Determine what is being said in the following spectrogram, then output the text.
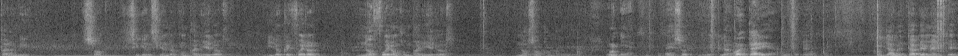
para mí, son, siguen siendo compañeros, y los que fueron, no fueron compañeros, no son compañeros. Eso es claro. Muy claridad. Y lamentablemente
